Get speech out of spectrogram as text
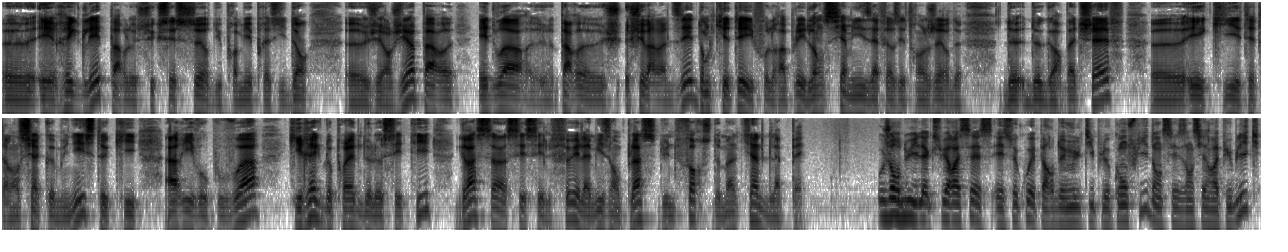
est réglé par le successeur du premier président géorgien, par Edouard, par Chevaradze, donc qui était, il faut le rappeler, l'ancien ministre des Affaires étrangères de, de, Gorbatchev euh, et qui était un ancien communiste qui arrive au pouvoir, qui règle le problème de l'Ossétie grâce à un cessez-le-feu et la mise en place d'une force de maintien de la paix. Aujourd'hui, l'ex-URSS est secouée par de multiples conflits dans ses anciennes républiques.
